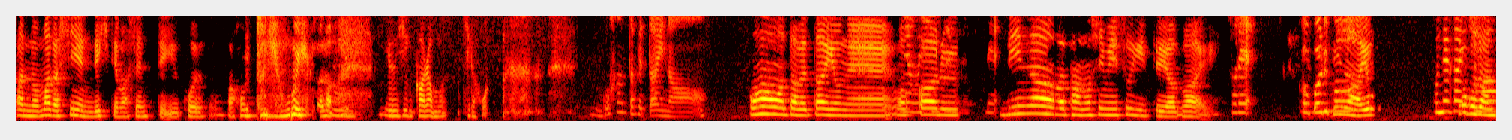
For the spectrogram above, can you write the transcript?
あの、まだ支援できてませんっていう声が本当に多いから。うん友人からもちらほら。ご飯食べたいなご飯は食べたいよね。ぁ。わねかる。。ねねディナーが楽しみすぎてやばい。それ。頑張りディます。ナーよ、お願いしようこさんま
